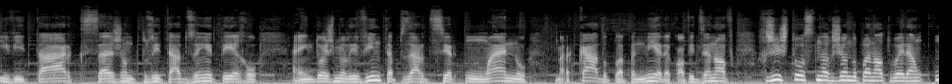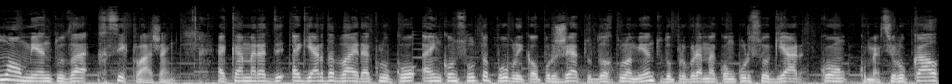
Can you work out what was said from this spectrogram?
evitar que sejam depositados em aterro. Em 2020, apesar de ser um ano marcado pela pandemia da Covid-19, registrou-se na região do Planalto Beirão um aumento da reciclagem. A Câmara de Aguiar da Beira colocou em consulta pública o projeto de regulamento do programa Concurso Aguiar com Comércio Local,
